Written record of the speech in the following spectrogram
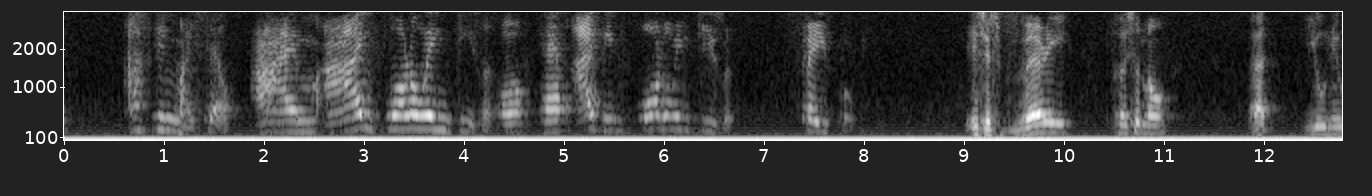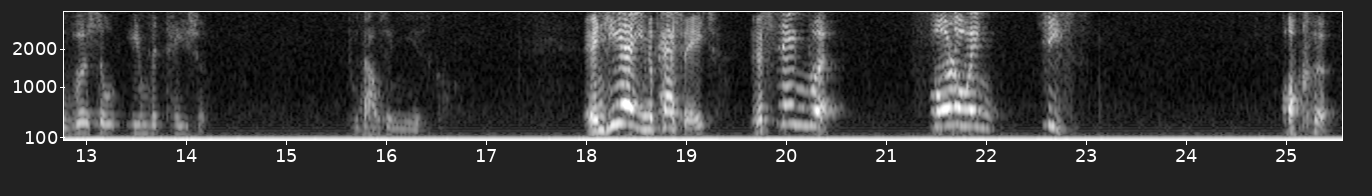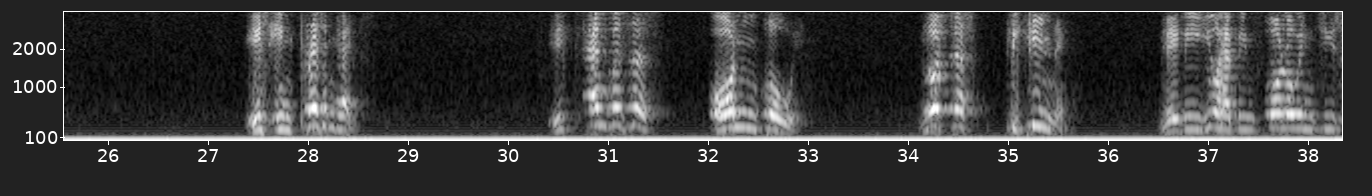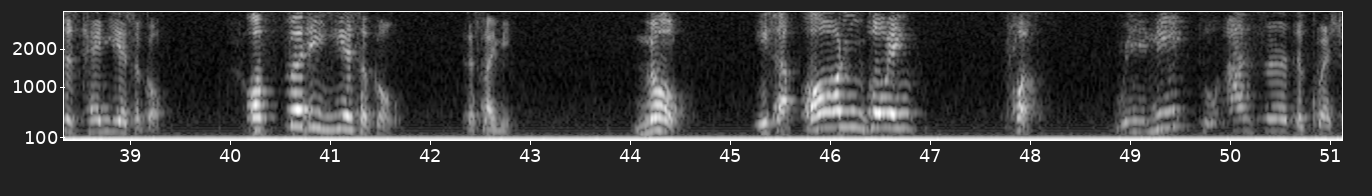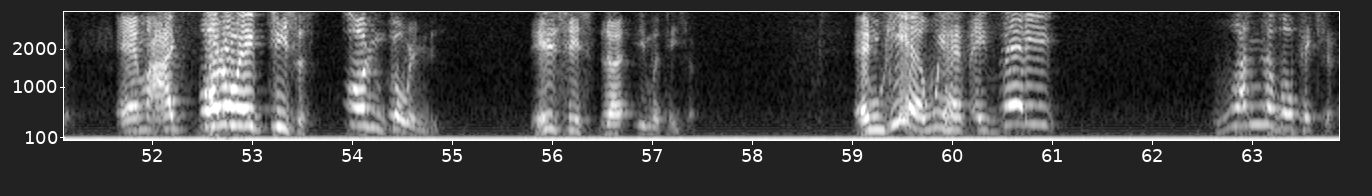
asking myself, am I following Jesus or have I been following Jesus faithfully? This is very personal but universal invitation 2,000 years ago. And here in the passage, the same word, following Jesus, occur. Is in present tense. It emphasizes ongoing, not just beginning. Maybe you have been following Jesus 10 years ago or 30 years ago, just like me. No, it's an ongoing process. We need to answer the question Am I following Jesus ongoingly? This is the invitation. And here we have a very wonderful picture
